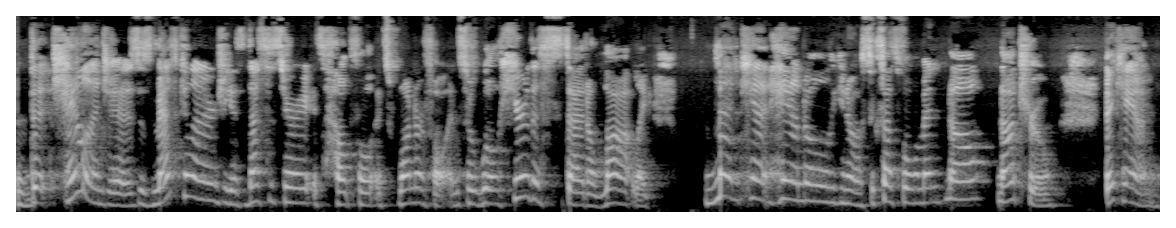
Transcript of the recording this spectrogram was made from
the challenge is, is masculine energy is necessary, it's helpful, it's wonderful. And so we'll hear this said a lot like, men can't handle, you know, successful women. No, not true. They can.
